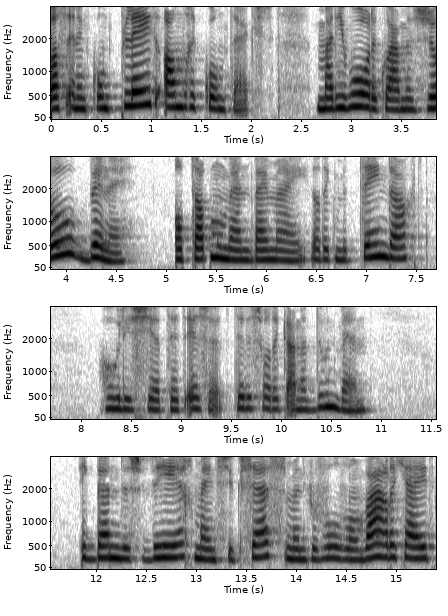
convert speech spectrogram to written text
Was in een compleet andere context, maar die woorden kwamen zo binnen op dat moment bij mij dat ik meteen dacht: Holy shit, dit is het. Dit is wat ik aan het doen ben. Ik ben dus weer mijn succes, mijn gevoel van waardigheid,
